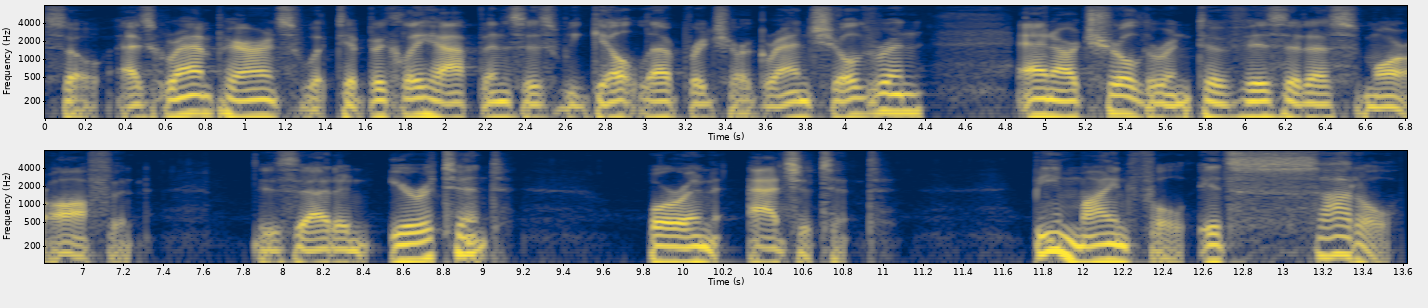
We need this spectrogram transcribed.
So, as grandparents, what typically happens is we guilt leverage our grandchildren and our children to visit us more often. Is that an irritant or an agitant? Be mindful, it's subtle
